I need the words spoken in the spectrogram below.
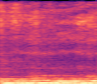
Cause love, love.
